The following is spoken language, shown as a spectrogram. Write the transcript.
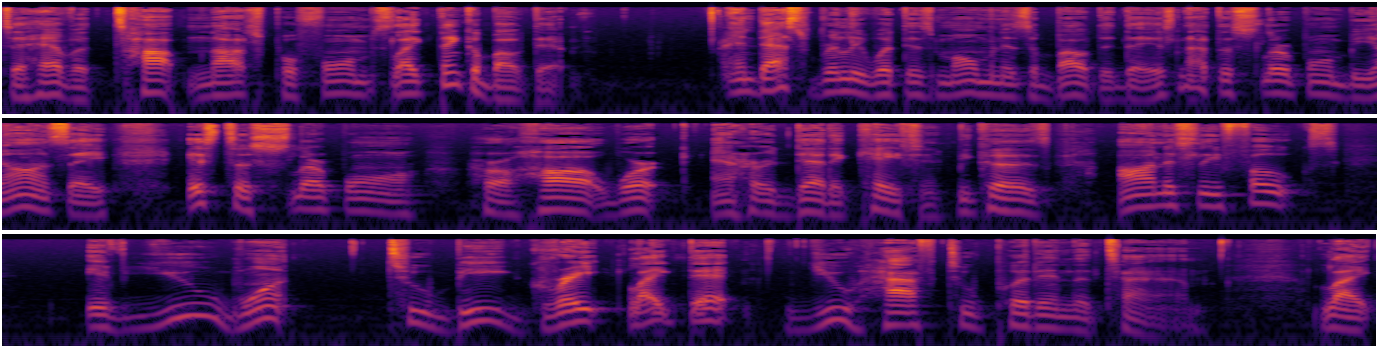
to have a top notch performance? Like, think about that. And that's really what this moment is about today. It's not to slurp on Beyonce, it's to slurp on her hard work and her dedication. Because honestly, folks, if you want to be great like that, you have to put in the time. Like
